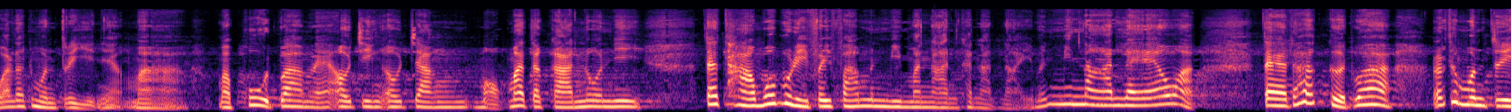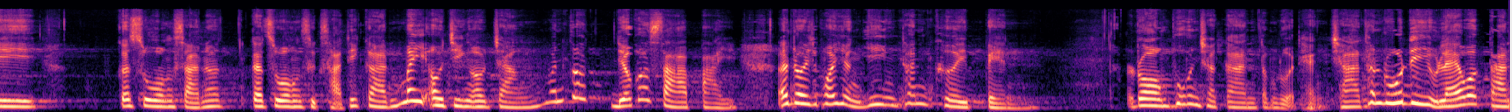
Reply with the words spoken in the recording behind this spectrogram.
ว่ารัฐมนตรีเนี่ยมามาพูดว่าแม้เอาจริงเอาจังหมอกมาตรการโน่นนี่แต่ถามว่าบุหรี่ไฟฟ้ามันมีมานานขนาดไหน มันมีนานแล้วอะแต่ถ้าเกิดว่ารัฐมนตรีกระทรวงสาธารณกระทรวงศึกษาธิการไม่เอาจริงเอาจัง มันก็เดี๋ยวก็ซาไป และโดยเฉพาะอย่างยิ่งท่านเคยเป็นรองผู้บัญชาการตำรวจแห่งชาติ ท่านรู้ดีอยู่แล้วว่าการ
